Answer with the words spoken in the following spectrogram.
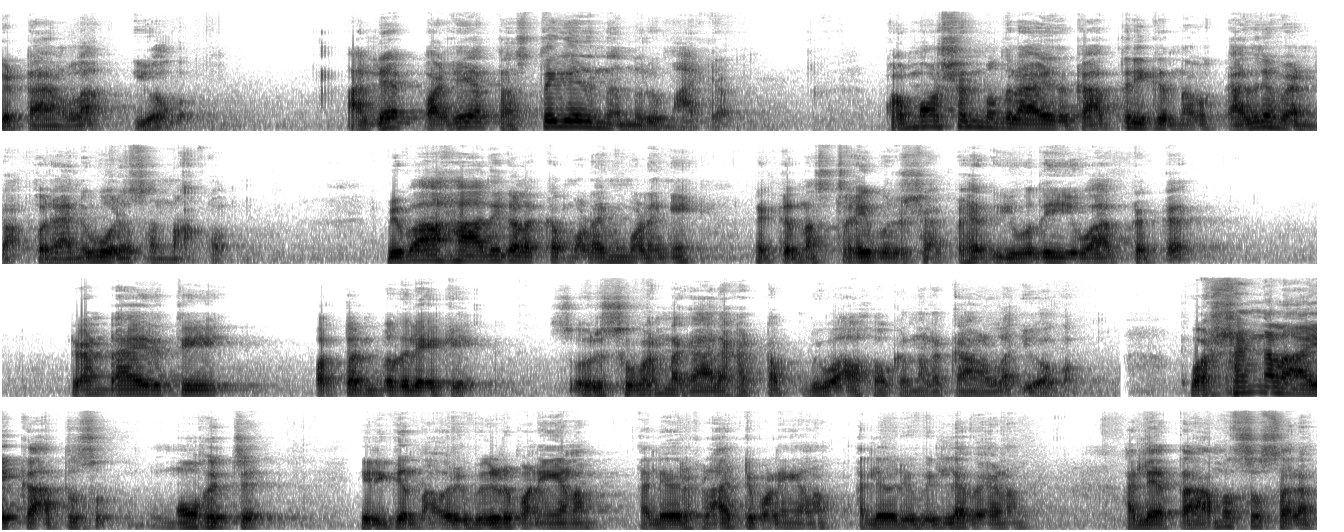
കിട്ടാനുള്ള യോഗം. അല്ലെ പഴയ തസ്തികയിൽ നിന്നൊരു മാറ്റം. പ്രൊമോഷൻ മുതലായത് കാത്തിരിക്കുന്നവർക്ക് അതിനു വേണ്ട ഒരു അനുകൂല സന്ദർഭം. വിവാഹാദികളൊക്കെ മുടങ്ങി മുടങ്ങി നിൽക്കുന്ന സ്ത്രീ പുരുഷ യുവതി യുവാക്കൾക്ക് രണ്ടായിരത്തി പത്തൊൻപതിലേക്ക് ഒരു സുവർണ കാലഘട്ടം വിവാഹമൊക്കെ നടക്കാനുള്ള യോഗം. വർഷങ്ങളായി കാത്തു മോഹിച്ച് ഇരിക്കുന്ന ഒരു വീട് പണിയണം അല്ലെ ഒരു ഫ്ലാറ്റ് പണിയണം അല്ലെ ഒരു വില്ല വേണം അല്ലെ താമസ സ്ഥലം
